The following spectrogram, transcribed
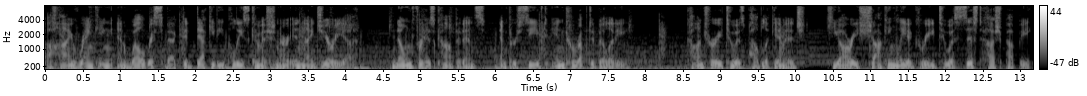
a high-ranking and well-respected deputy police commissioner in Nigeria, known for his competence and perceived incorruptibility. Contrary to his public image, Kyari shockingly agreed to assist Hushpuppi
